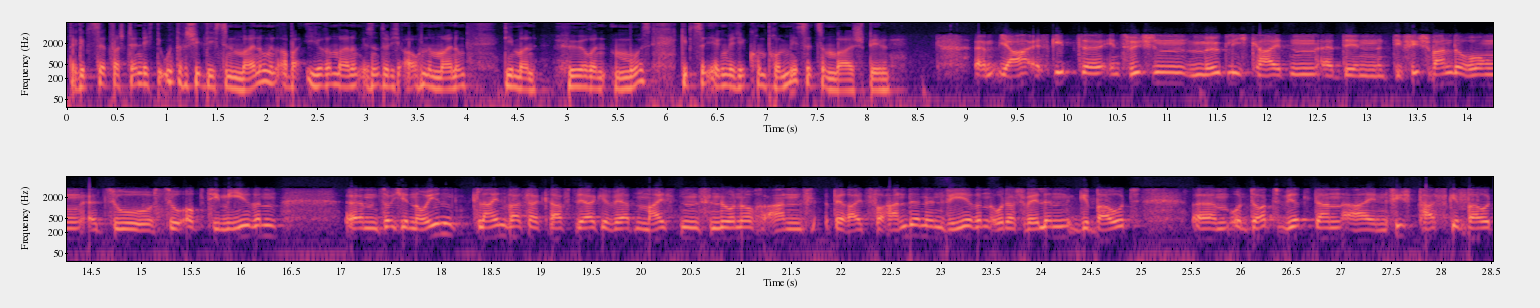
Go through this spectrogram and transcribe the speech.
Da gibt es selbstverständlich die unterschiedlichsten Meinungen, aber Ihre Meinung ist natürlich auch eine Meinung, die man hören muss. Gibt es da irgendwelche Kompromisse zum Beispiel? Ähm, ja, es gibt äh, inzwischen Möglichkeiten, äh, den, die Fischwanderung äh, zu, zu optimieren. Ähm, solche neuen Kleinwasserkraftwerke werden meistens nur noch an bereits vorhandenen Wehren oder Schwellen gebaut. Ähm, und dort wird dann ein Fischpass gebaut,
